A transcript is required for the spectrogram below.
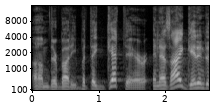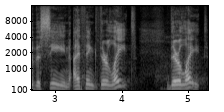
um, their buddy, but they get there, and as I get into the scene, I think they're late. They're late.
